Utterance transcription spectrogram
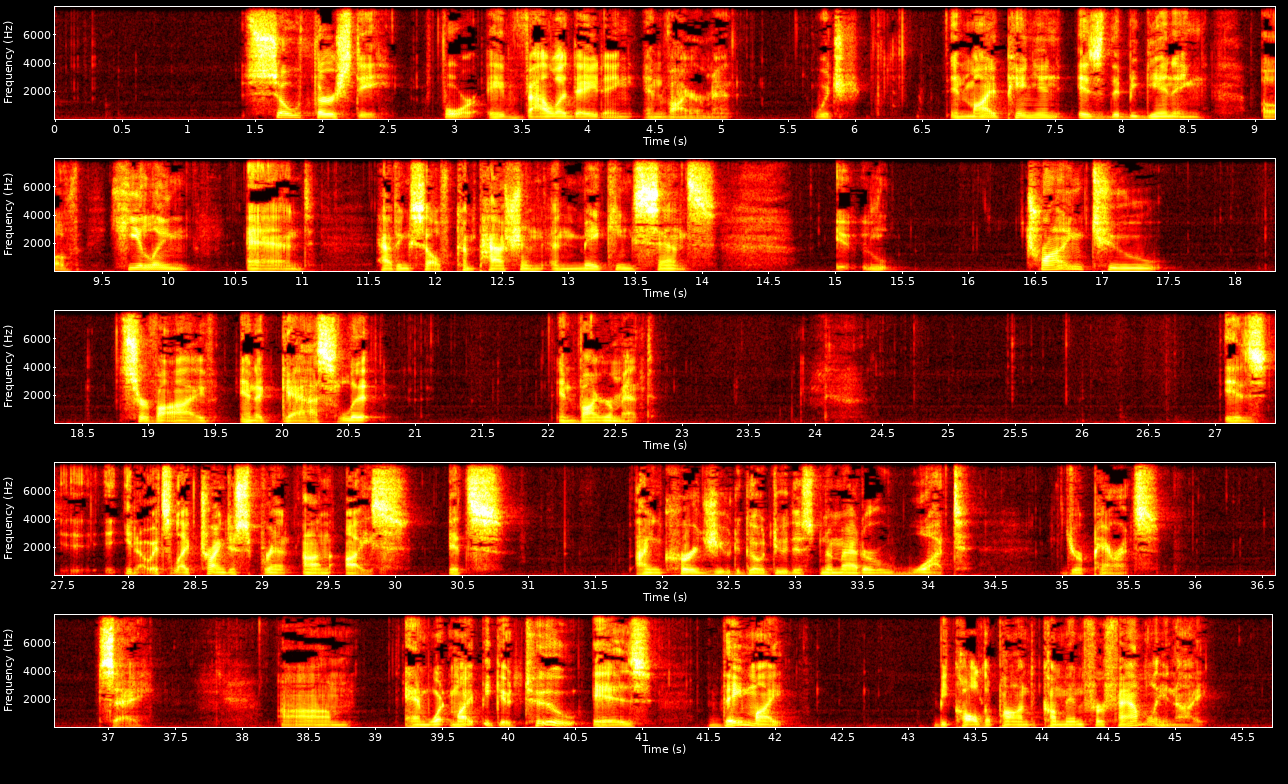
so thirsty for a validating environment, which, in my opinion, is the beginning of healing and having self-compassion and making sense. It, trying to survive in a gaslit environment is, you know, it's like trying to sprint on ice. It's, I encourage you to go do this no matter what your parents say. Um, and what might be good too is they might be called upon to come in for family night.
